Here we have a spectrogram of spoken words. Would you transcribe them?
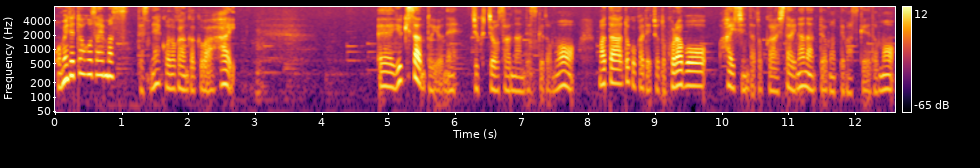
おめでとうございますですね、この感覚は。はい。えー、ゆきさんというね、塾長さんなんですけども、またどこかでちょっとコラボ配信だとかしたいななんて思ってますけれども、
